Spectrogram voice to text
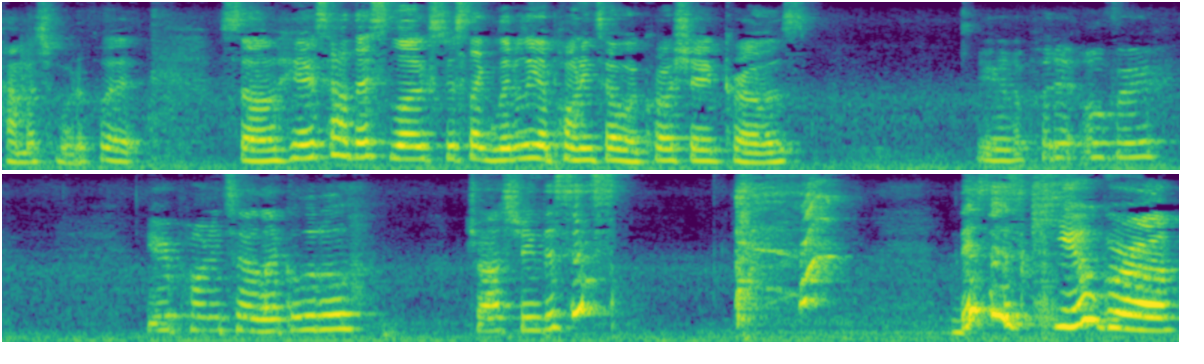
how much more to put. So here's how this looks, just like literally a ponytail with crocheted curls. You're gonna put it over your ponytail like a little drawstring. This is, this is cute, girl.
